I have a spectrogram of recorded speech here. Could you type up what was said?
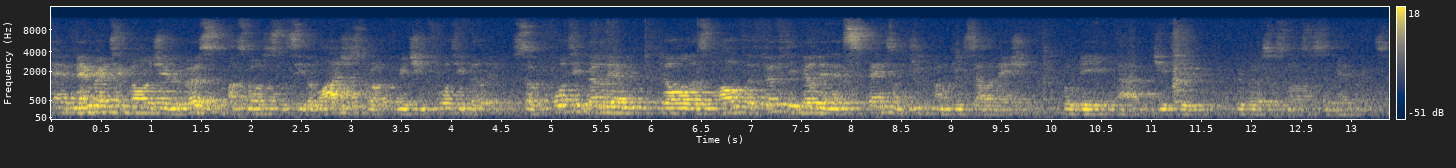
membrane technology reverse osmosis will see the largest growth, reaching 40 billion. So 40 billion dollars of the 50 billion that's spent on, de on desalination will be uh, due to reverse osmosis in membranes.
